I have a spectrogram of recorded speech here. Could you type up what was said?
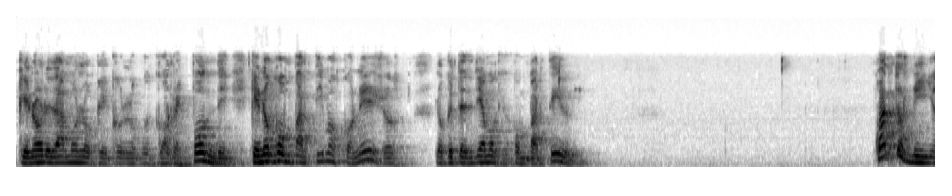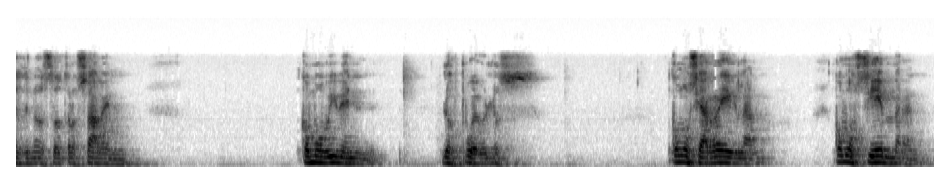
que no le damos lo que, lo que corresponde, que no compartimos con ellos lo que tendríamos que compartir. ¿Cuántos niños de nosotros saben cómo viven los pueblos? ¿Cómo se arreglan? ¿Cómo siembran?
